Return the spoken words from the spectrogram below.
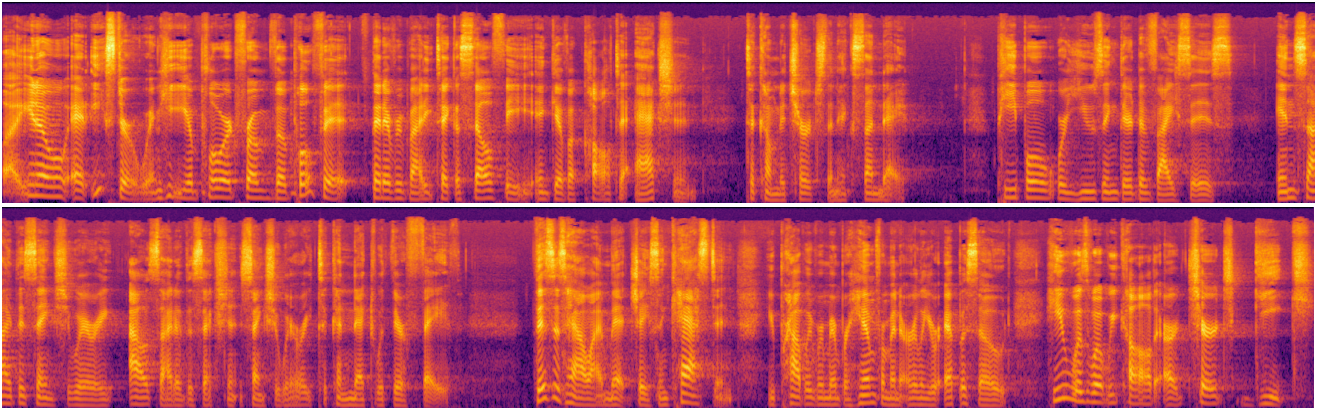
uh, you know, at Easter when he implored from the pulpit that everybody take a selfie and give a call to action to come to church the next Sunday. People were using their devices inside the sanctuary, outside of the section, sanctuary to connect with their faith. This is how I met Jason Caston. You probably remember him from an earlier episode. He was what we called our church geek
